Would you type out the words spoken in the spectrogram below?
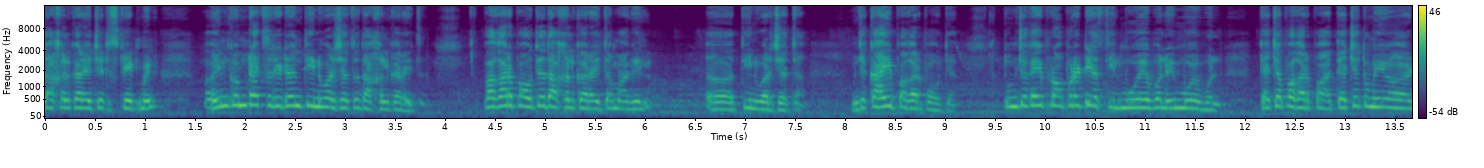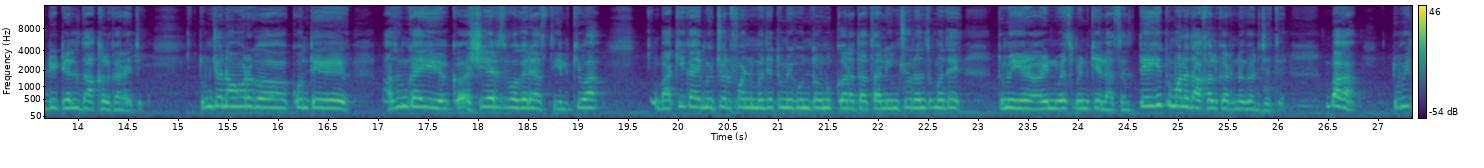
दाखल करायचे स्टेटमेंट इन्कम टॅक्स रिटर्न तीन वर्षाचं दाखल करायचं. पगार पावत्या दाखल करायच्या मागील तीन वर्षाच्या. म्हणजे काही पगार पावत्या तुमच्या काही प्रॉपर्टी असतील मुवेबल इमुवेबल त्याच्या पगार पा त्याचे तुम्ही डिटेल दाखल करायचे. तुमच्या नावावर ग- कोणते अजून काही क शेअर्स वगैरे असतील किंवा बाकी काही म्युच्युअल फंडमध्ये तुम्ही गुंतवणूक करत असाल इन्शुरन्समध्ये तुम्ही इन्व्हेस्टमेंट केलं असेल तेही तुम्हाला दाखल करणं गरजेचं आहे. बघा तुम्ही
